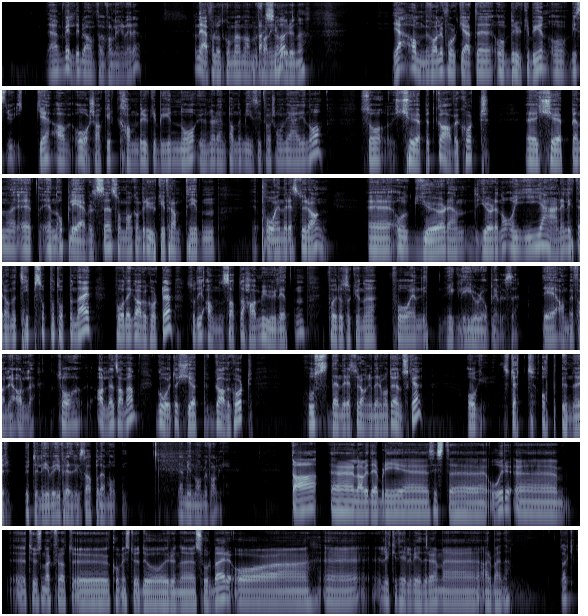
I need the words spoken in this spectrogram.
Det er veldig bra anbefalinger, dere. Kan jeg få lov til å komme med en Vær anbefaling? så god, Rune. Jeg anbefaler folk jeg til å bruke byen, og hvis du ikke av årsaker kan bruke byen nå under den pandemisituasjonen vi er i nå, så kjøp et gavekort. Eh, Kjøp en, et, en opplevelse som man kan bruke i framtiden på en restaurant. Eh, og gjør, den, gjør det nå, og gi gjerne litt tips opp på toppen der på det gavekortet, så de ansatte har muligheten for å kunne få en liten hyggelig juleopplevelse. Det anbefaler jeg alle. Så alle sammen, gå ut og kjøp gavekort hos den restauranten dere måtte ønske, og støtt opp under utelivet i Fredrikstad på den måten. Det er min anbefaling. Da eh, lar vi det bli eh, siste ord. Eh, tusen takk for at du kom i studio, Rune Solberg, og eh, lykke til videre med arbeidet. Takk.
